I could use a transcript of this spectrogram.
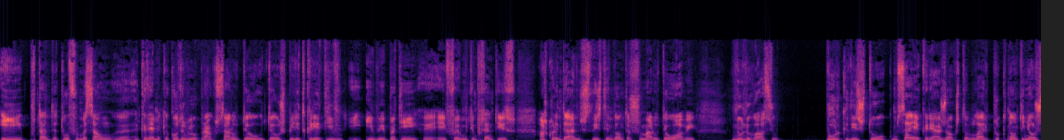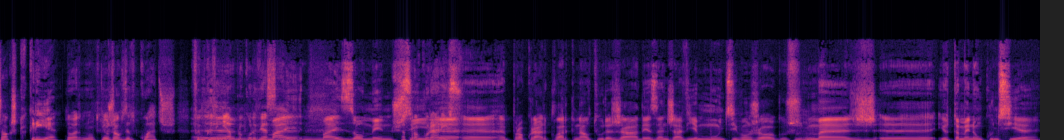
e, portanto, a tua formação uh, académica contribuiu para aguçar o teu, o teu espírito criativo e, e, e para ti e, foi muito importante isso. Aos 40 anos decidiste então transformar o teu hobby no negócio porque, dizes tu, comecei a criar jogos de tabuleiro porque não tinha os jogos que queria, não, era, não tinha os jogos adequados. Foi um bocadinho à procura dessa... Mais, mais ou menos, a sim. procurar isso. A, a, a, procurar, claro que na altura já há 10 anos já havia muitos e bons jogos, uhum. mas uh, eu também não conhecia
